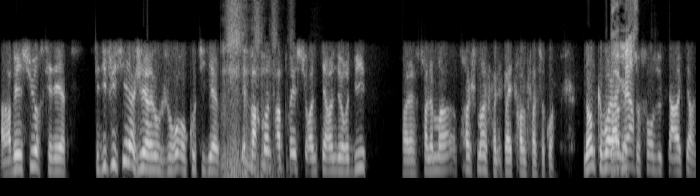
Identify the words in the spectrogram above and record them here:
alors bien sûr, c'est c'est difficile à gérer au, au quotidien. Mais par contre, après, sur un terrain de rugby, franchement, il fallait pas être en face. Quoi. Donc voilà, il y a cette force de caractère.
